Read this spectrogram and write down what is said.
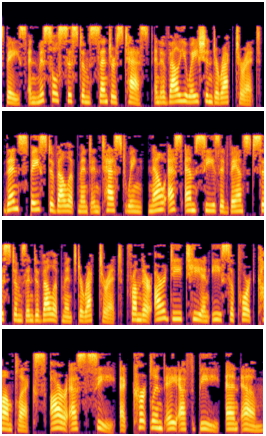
Space and Missile Systems Center's Test and Evaluation Directorate then Space Development and Test Wing, now SMC's Advanced Systems and Development Directorate from their RDT&E Support Complex RSC at Kirtland AFB, NM.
